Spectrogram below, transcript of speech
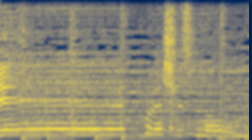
Share precious moments.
